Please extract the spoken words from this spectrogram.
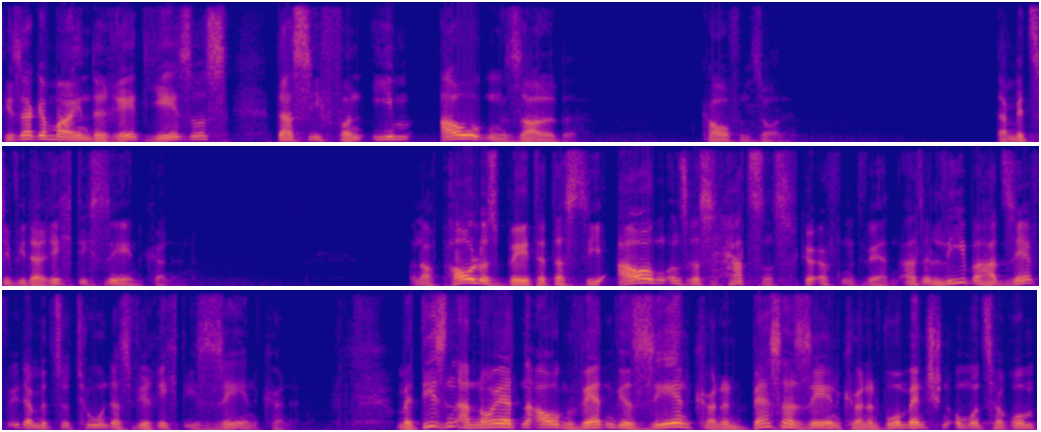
dieser Gemeinde rät Jesus, dass sie von ihm Augensalbe kaufen soll damit sie wieder richtig sehen können. Und auch Paulus betet, dass die Augen unseres Herzens geöffnet werden. Also Liebe hat sehr viel damit zu tun, dass wir richtig sehen können. Und mit diesen erneuerten Augen werden wir sehen können, besser sehen können, wo Menschen um uns herum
